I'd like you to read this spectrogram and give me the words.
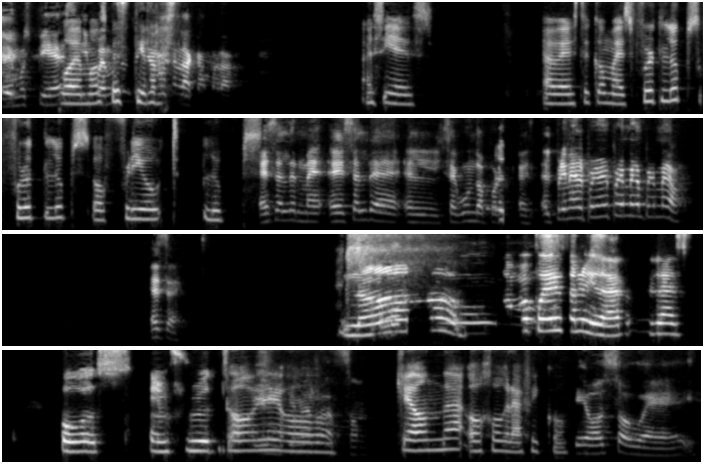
Tenemos pies Podemos y podemos vestirlos. enseñarlos en la cámara. Así es. A ver, este como es Fruit Loops, Fruit Loops o Fruit Loops. Es el de, me- es el de el segundo, por- el el primero, el primero, el primero, el primero. Ese. No, ¿cómo puedes olvidar las O's en fruit? Doble O. ¿Qué onda? Ojo gráfico. Qué oso, güey.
